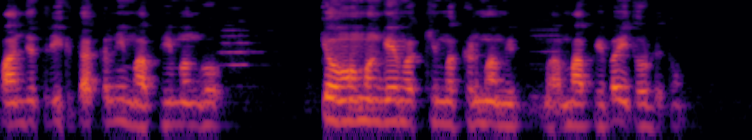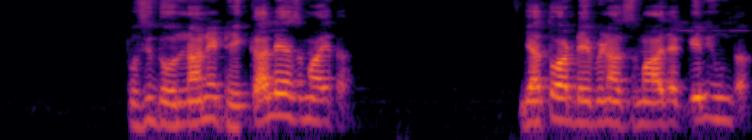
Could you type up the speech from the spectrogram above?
5 ਤਰੀਕ ਤੱਕ ਨਹੀਂ, ਮਾਫੀ ਮੰਗੋ। ਕਿਉਂ ਮੰਗੇ ਮੱਖੀ, ਮੱਖਣ ਮਾਮੀ, ਮਾਫੀ ਭਾਈ ਤੁਹਾਡੇ ਤੋਂ? ਤੁਸੀਂ ਦੋਨਾਂ ਨੇ ਠੇਕਾ ਲਿਆ ਸਮਾਜ ਦਾ। ਜਾਂ ਤੁਹਾਡੇ ਬਿਨਾ ਸਮਾਜ ਅੱਗੇ ਨਹੀਂ ਹੁੰਦਾ।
